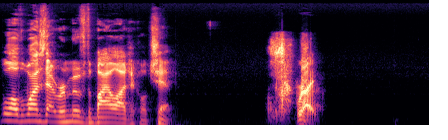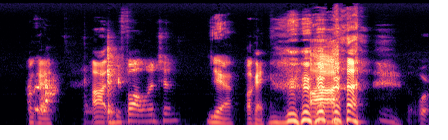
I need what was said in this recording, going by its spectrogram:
well, the ones that remove the biological chip. Right. Okay. Uh, you following Tim? Yeah. Okay. Uh, we're,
